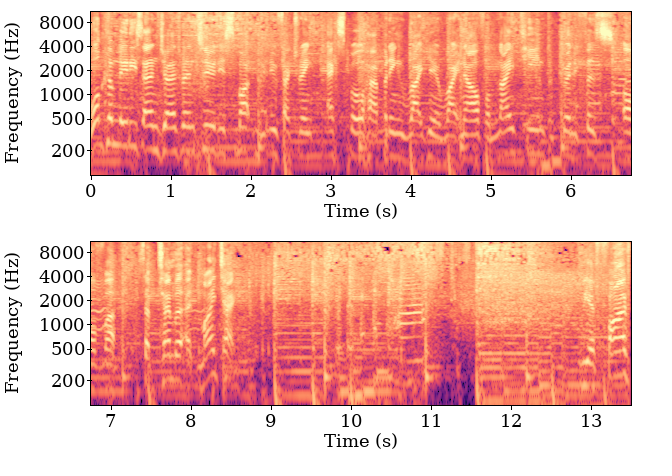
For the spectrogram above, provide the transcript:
Welcome, ladies and gentlemen, to the Smart Manufacturing Expo happening right here, right now, from 19th to 25th of uh, September at MITEC. We have five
